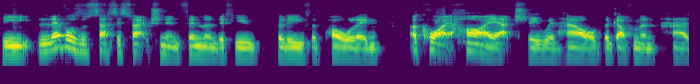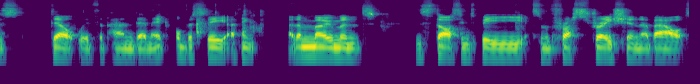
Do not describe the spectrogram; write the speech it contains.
the levels of satisfaction in Finland, if you believe the polling, are quite high actually with how the government has dealt with the pandemic. Obviously, I think at the moment there's starting to be some frustration about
